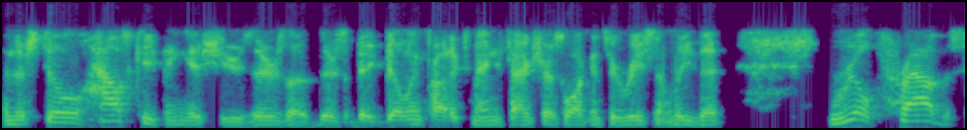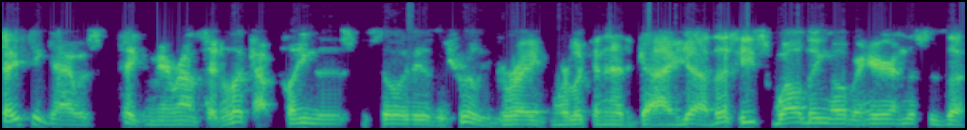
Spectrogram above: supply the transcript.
and there's still housekeeping issues there's a there's a big building products manufacturer i was walking through recently that real proud the safety guy was taking me around saying look i've cleaned this facility is. it's really great and we're looking at a guy yeah this he's welding over here and this is a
